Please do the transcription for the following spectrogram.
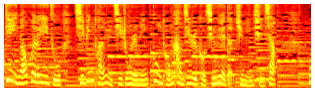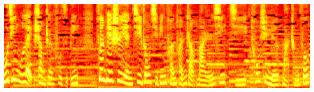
电影描绘了一组骑兵团与冀中人民共同抗击日寇侵略的军民群像。吴京、吴磊上阵父子兵，分别饰演冀中骑兵团团长马仁兴及通讯员马成峰。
